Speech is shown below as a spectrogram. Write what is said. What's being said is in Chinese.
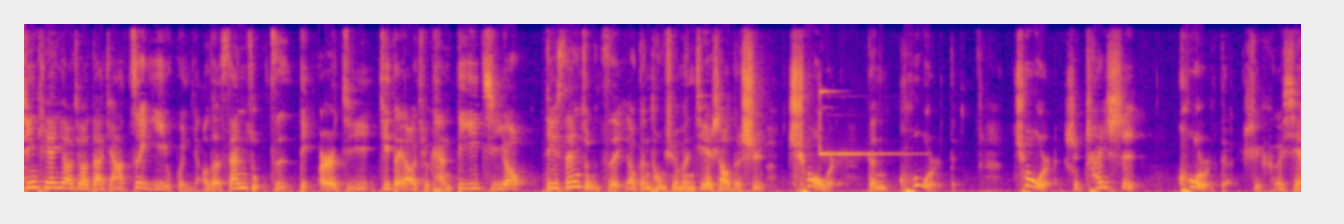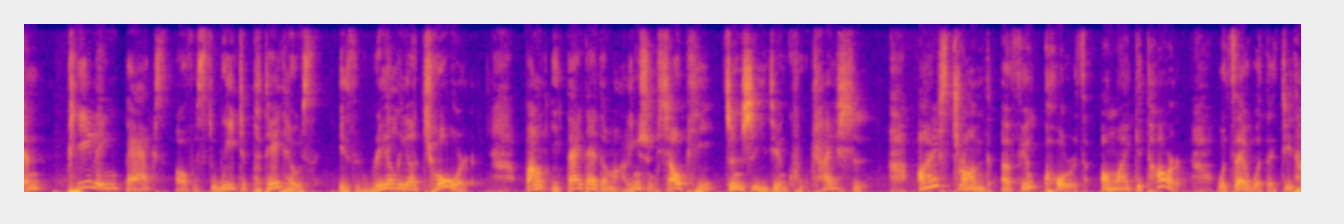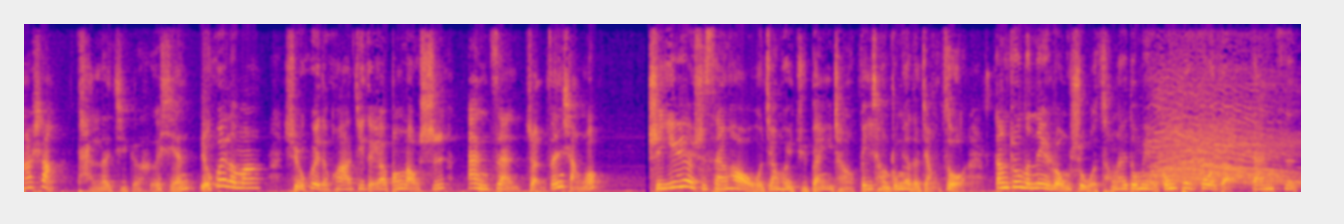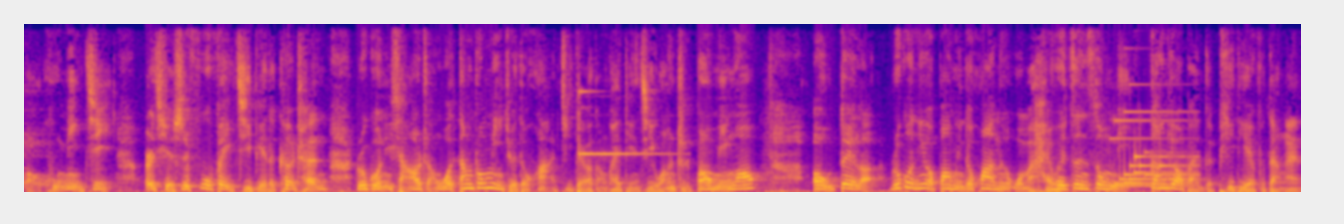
今天要教大家最易混淆的三组字，第二集记得要去看第一集哦。第三组字要跟同学们介绍的是 chore 跟 chord。chore 是差事，chord 是和弦。Peeling bags of sweet potatoes is really a chore。帮一袋袋的马铃薯削皮，真是一件苦差事。I strummed a few chords on my guitar。我在我的吉他上弹了几个和弦，学会了吗？学会的话，记得要帮老师按赞、转分享哦。十一月十三号，我将会举办一场非常重要的讲座，当中的内容是我从来都没有公布过的单字保护秘籍，而且是付费级别的课程。如果你想要掌握当中秘诀的话，记得要赶快点击网址报名哦。哦，对了，如果你有报名的话呢，我们还会赠送你纲要版的 PDF 档案。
